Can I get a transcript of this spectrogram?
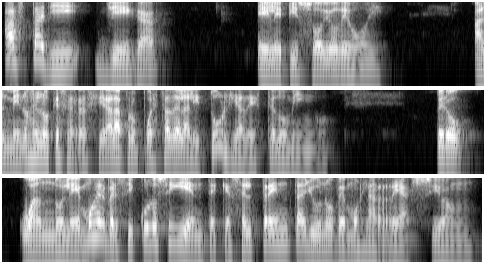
Hasta allí llega el episodio de hoy, al menos en lo que se refiere a la propuesta de la liturgia de este domingo. Pero cuando leemos el versículo siguiente, que es el 31, vemos la reacción,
